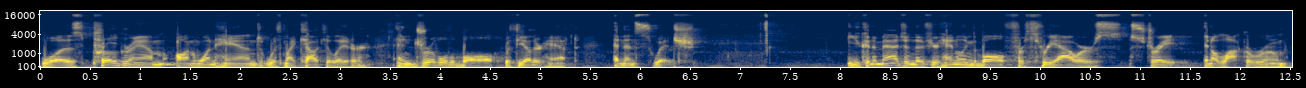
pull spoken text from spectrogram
was program on one hand with my calculator and dribble the ball with the other hand and then switch. You can imagine that if you're handling the ball for three hours straight in a locker room,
